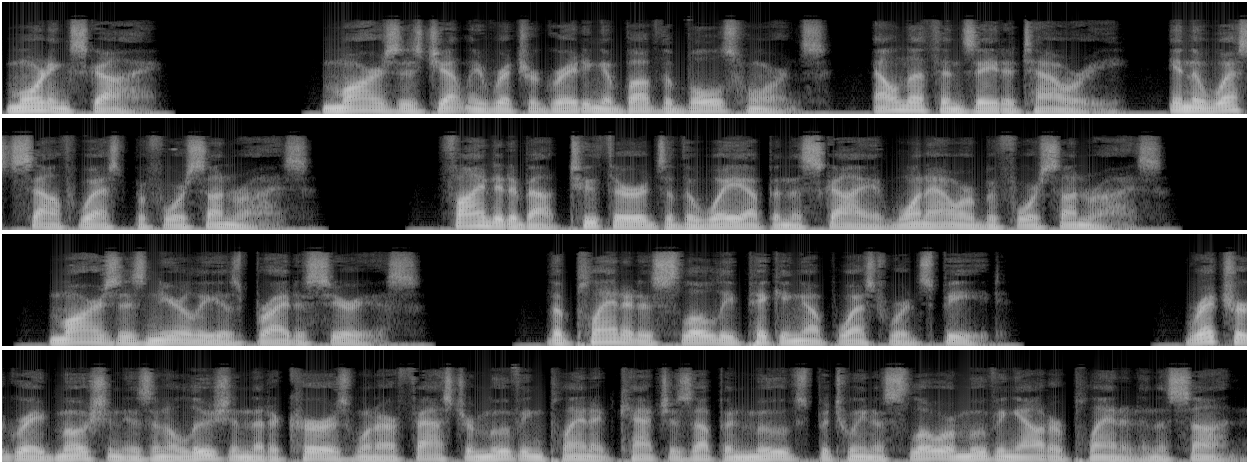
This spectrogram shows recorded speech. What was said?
Morning sky. Mars is gently retrograding above the Bull's Horns, Elnath and Zeta Tauri, in the west southwest before sunrise. Find it about two thirds of the way up in the sky at one hour before sunrise. Mars is nearly as bright as Sirius. The planet is slowly picking up westward speed. Retrograde motion is an illusion that occurs when our faster moving planet catches up and moves between a slower moving outer planet and the Sun.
